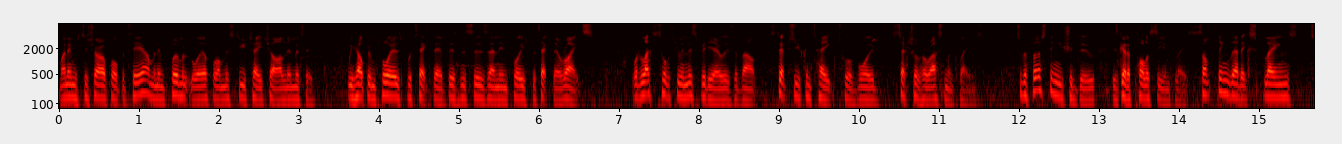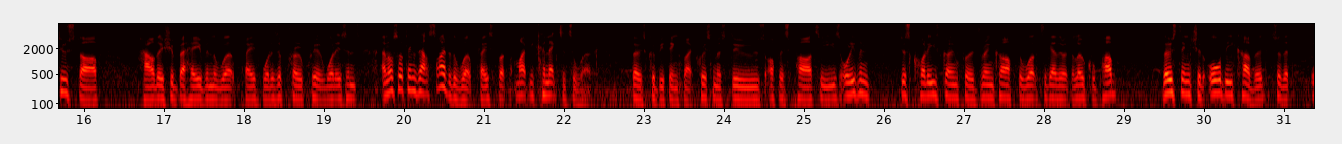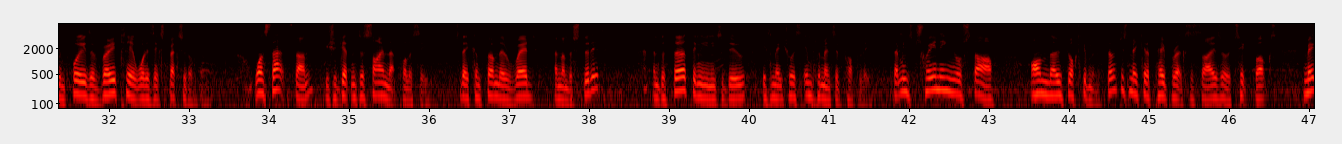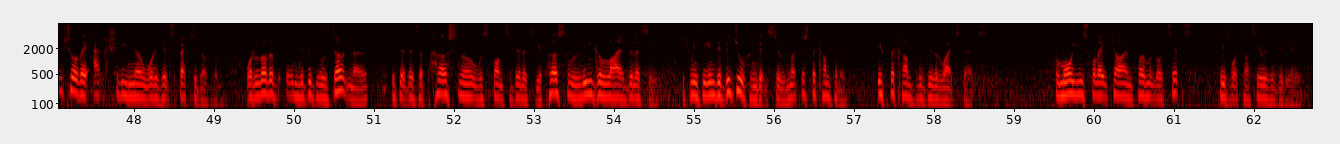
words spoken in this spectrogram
My name is Tushar Polpatia. I'm an employment lawyer for Omastute HR Limited. We help employers protect their businesses and employees protect their rights. What I'd like to talk to you in this video is about steps you can take to avoid sexual harassment claims. So the first thing you should do is get a policy in place, something that explains to staff how they should behave in the workplace, what is appropriate, what isn't, and also things outside of the workplace but might be connected to work. Those could be things like Christmas dues, office parties, or even just colleagues going for a drink after work together at the local pub. Those things should all be covered so that employees are very clear what is expected of them. Once that's done, you should get them to sign that policy so they confirm they've read and understood it. And the third thing you need to do is make sure it's implemented properly. That means training your staff on those documents. Don't just make it a paper exercise or a tick box. Make sure they actually know what is expected of them. What a lot of individuals don't know is that there's a personal responsibility, a personal legal liability, which means the individual can get sued, not just the company, if the company do the right steps. For more useful HR employment law tips, please watch our series of videos.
